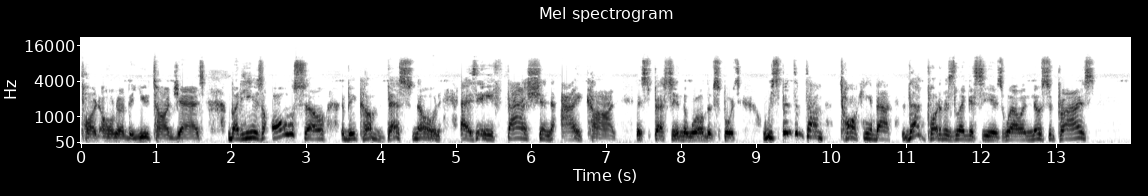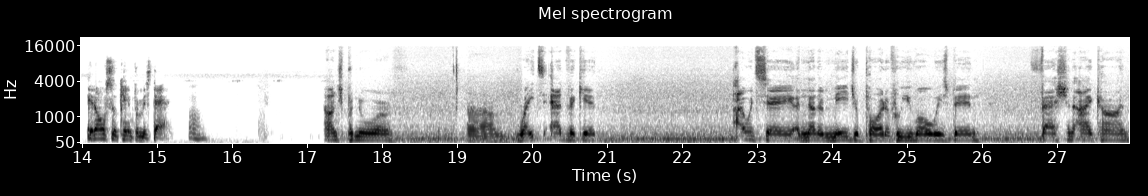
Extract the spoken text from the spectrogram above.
part owner of the Utah Jazz, but he has also become best known as a fashion icon, especially in the world of sports. We spent some time talking about that part of his legacy as well. And no surprise, it also came from his dad entrepreneur, um, rights advocate. I would say another major part of who you've always been. Fashion icon.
